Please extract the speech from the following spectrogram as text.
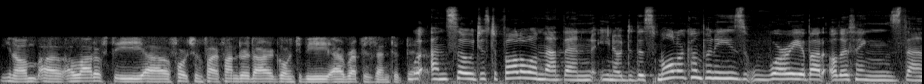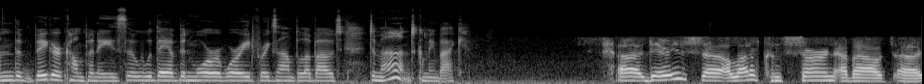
you know, a lot of the Fortune 500 are going to be represented there. Well, and so, just to follow on that, then, you know, did the smaller companies worry about other things than the bigger companies? So, would they have been more worried, for example, about demand coming back? Uh, there is uh, a lot of concern about uh,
